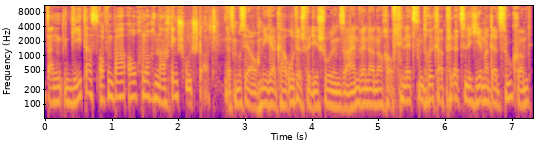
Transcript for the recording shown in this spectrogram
dann geht das offenbar auch noch nach dem Schulstart. Das muss ja auch mega chaotisch für die Schulen sein, wenn da noch auf den letzten Drücker plötzlich jemand dazukommt.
